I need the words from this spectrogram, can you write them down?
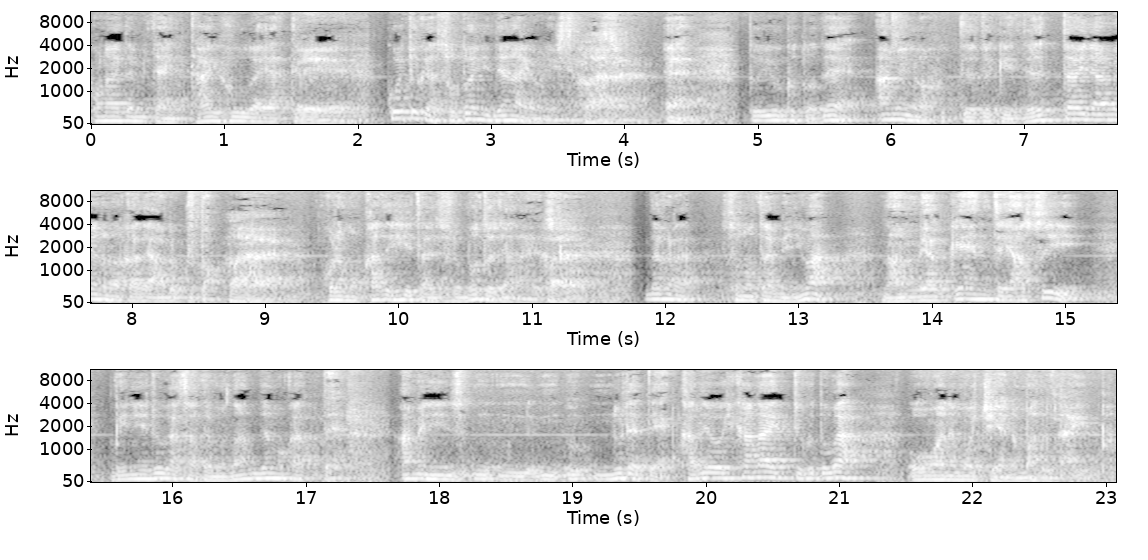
この間みたいに台風がやってくる、えこういう時は外に出ないようにしてるんです。よ、はい。ええ。ということで雨が降ってる時絶対に雨の中で歩くと、いはこれも風邪ひいたりする元じゃないですか、はだからそのためには何百円って安いビニール傘でも何でも買って雨に濡れて風邪をひかないっていうことが大金持ちへのまず第一歩だい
